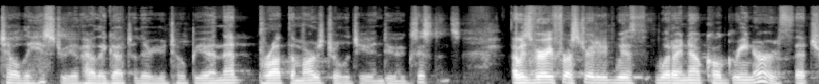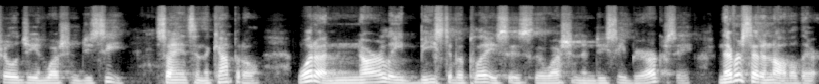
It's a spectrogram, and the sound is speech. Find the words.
tell the history of how they got to their utopia, and that brought the Mars trilogy into existence. I was very frustrated with what I now call Green Earth, that trilogy in Washington, D.C., Science in the Capital. What a gnarly beast of a place is the Washington, D.C. bureaucracy. Never said a novel there.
